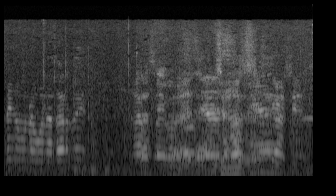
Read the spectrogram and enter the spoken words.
tengan una buena tarde. Gracias.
